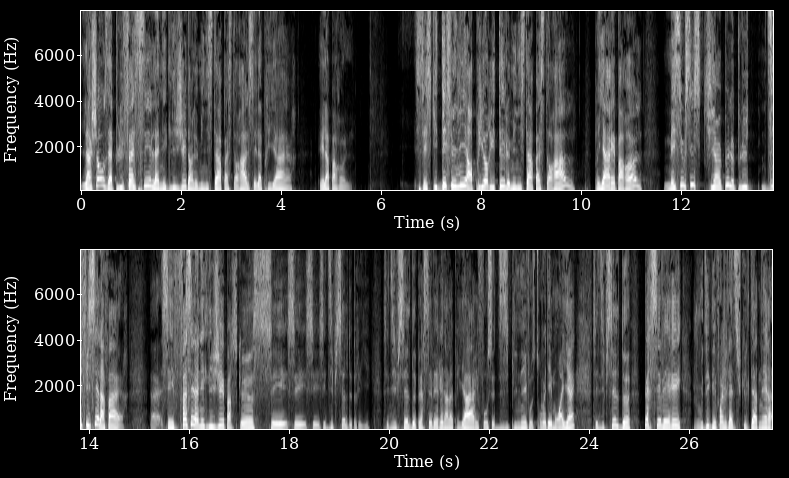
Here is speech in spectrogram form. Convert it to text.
La chose la plus facile à négliger dans le ministère pastoral, c'est la prière et la parole c'est ce qui définit en priorité le ministère pastoral, prière et parole, mais c'est aussi ce qui est un peu le plus difficile à faire. Euh, c'est facile à négliger parce que c'est difficile de prier. C'est difficile de persévérer dans la prière. Il faut se discipliner, il faut se trouver des moyens. C'est difficile de persévérer. Je vous dis que des fois, j'ai de la difficulté à tenir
